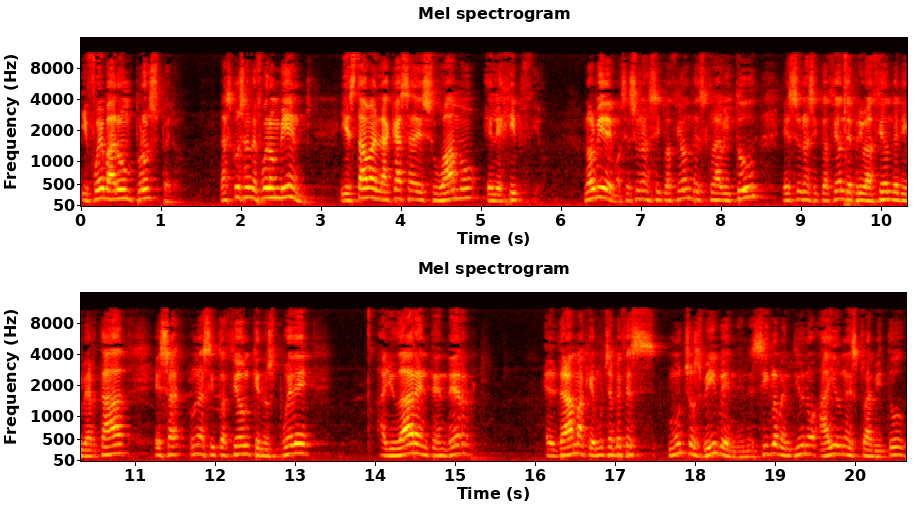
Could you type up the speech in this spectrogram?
y fue varón próspero. Las cosas le fueron bien y estaba en la casa de su amo, el egipcio. No olvidemos, es una situación de esclavitud, es una situación de privación de libertad, es una situación que nos puede ayudar a entender el drama que muchas veces muchos viven. En el siglo XXI hay una esclavitud,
